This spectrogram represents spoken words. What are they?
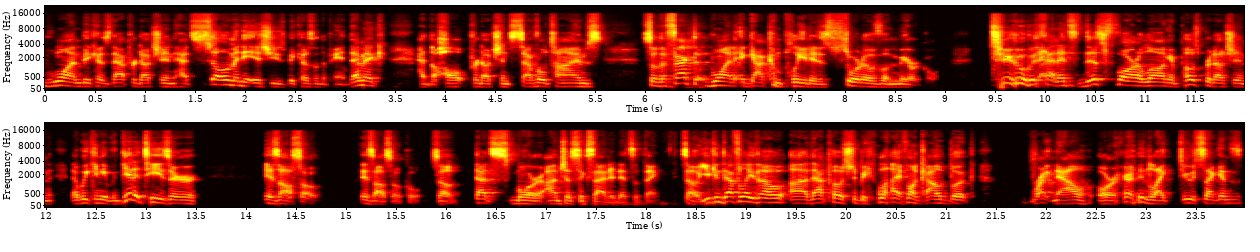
One because that production had so many issues because of the pandemic, had to halt production several times. So the fact that one, it got completed is sort of a miracle. Two, that it's this far along in post production that we can even get a teaser is also is also cool. So that's more. I'm just excited. It's a thing. So you can definitely though uh, that post should be live on Comic Book right now or in like two seconds.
